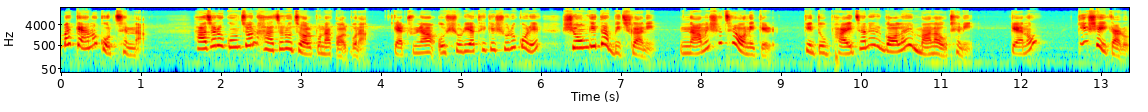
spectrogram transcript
বা কেন করছেন না? হাজারো গুঞ্জন, হাজারো জল্পনা কল্পনা। ক্যাটরিনা ঐশ্বরিয়া থেকে শুরু করে সঙ্গীতা বিচলানি। নাম এসেছে অনেকের, কিন্তু ভাইজানের গলায় মালা ওঠেনি। কেন? কি সেই কারণ?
